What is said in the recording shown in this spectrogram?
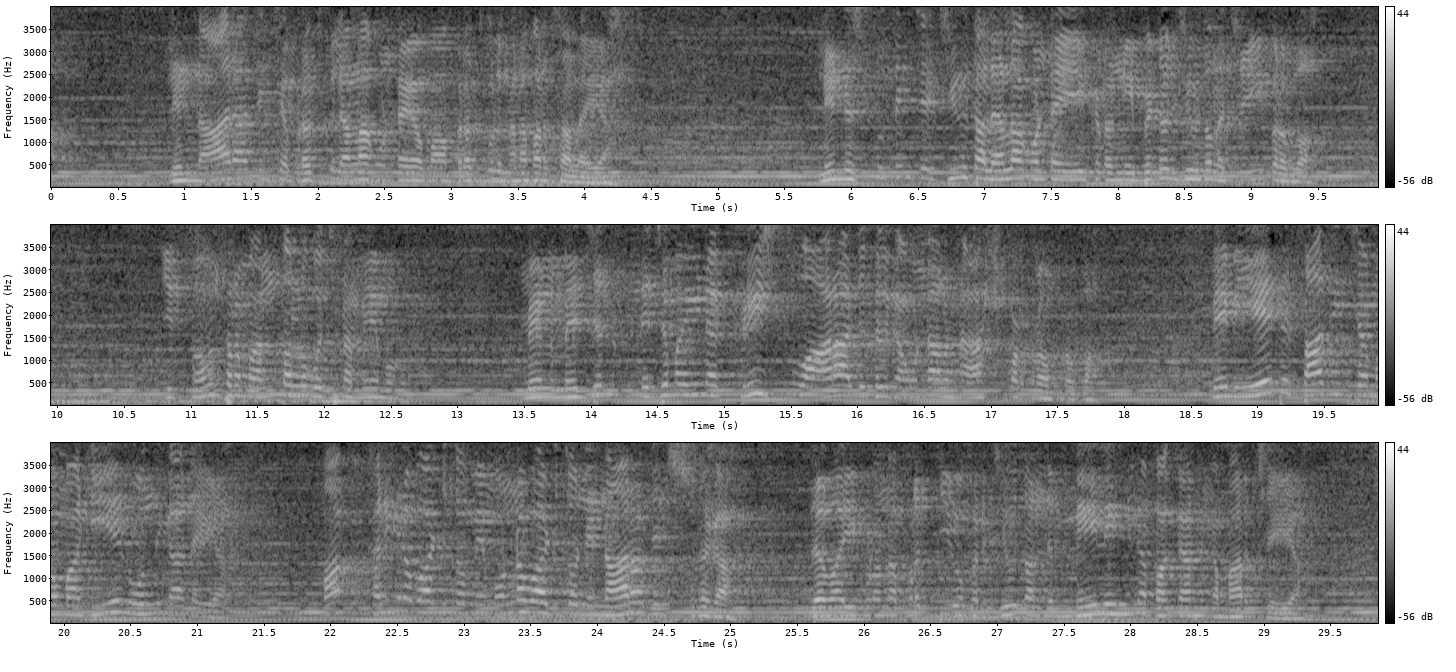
నిన్ను ఆరాధించే బ్రతుకులు ఎలా ఉంటాయో మా బ్రతుకులు కనపరచాలయ్యా. నిన్ను స్థుతించే జీవితాలు ఎలా ఉంటాయి ఇక్కడ నీ బిడ్డల జీవితంలో చేయి ప్రభా. ఈ సంవత్సరం అంతంలోకి వచ్చిన మేము మేము నిజ నిజమైన క్రీస్తు ఆరాధకులుగా ఉండాలని ఆశపడుతున్నాం ప్రభా. మేము ఏది సాధించామో మాకు ఏది ఉంది కాదయ్యా. మాకు కలిగిన వాటితో మేము ఉన్న వాటితో నిన్ను ఆరాధించుండగా దేవా ఇప్పుడున్న ఉన్న ప్రతి ఒక్కరి జీవితాన్ని మేలైన బంగారంగా మార్చేయ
